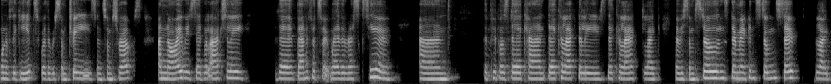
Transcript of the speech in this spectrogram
one of the gates where there were some trees and some shrubs. And now we've said, well, actually, the benefits outweigh the risks here. And the pupils they can they collect the leaves, they collect like maybe some stones, they're making stone soup, like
